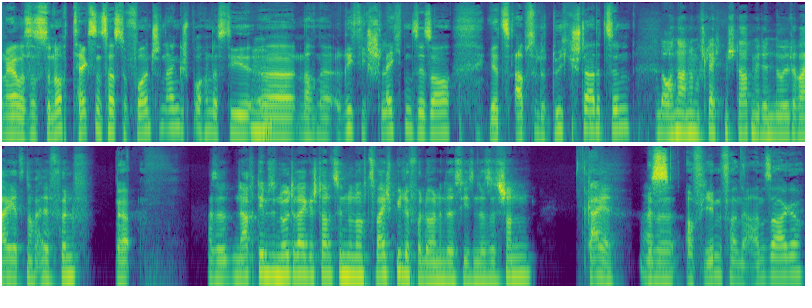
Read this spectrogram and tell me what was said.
ja, was hast du noch? Texans hast du vorhin schon angesprochen, dass die Mhm. äh, nach einer richtig schlechten Saison jetzt absolut durchgestartet sind. Und auch nach einem schlechten Start mit den 0-3, jetzt noch 11-5. Ja. Also nachdem sie 0-3 gestartet sind, nur noch zwei Spiele verloren in der Season. Das ist schon geil. Also, ist auf jeden Fall eine Ansage.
